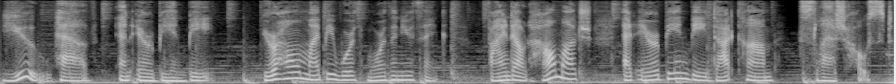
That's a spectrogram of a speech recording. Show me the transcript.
you have an Airbnb. Your home might be worth more than you think. Find out how much at airbnb.com/slash host.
